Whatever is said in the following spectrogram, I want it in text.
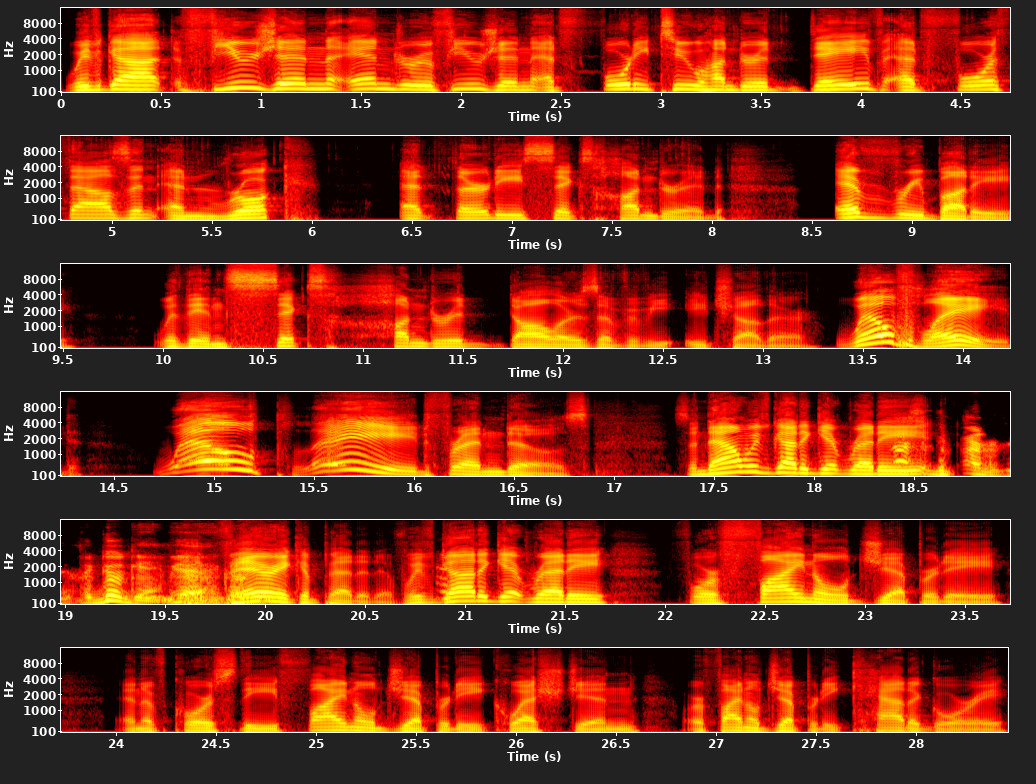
We've got Fusion, Andrew Fusion at 4,200, Dave at 4,000, and Rook at 3,600. Everybody within $600 of each other. Well played. Well played, friendos. So now we've got to get ready. That's competitive. A good game. Yeah. Good very competitive. We've got to get ready for Final Jeopardy. And of course, the Final Jeopardy question or Final Jeopardy category,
